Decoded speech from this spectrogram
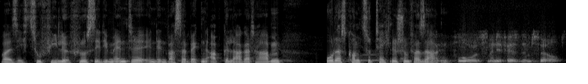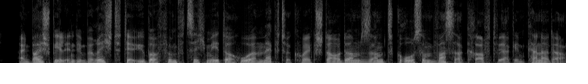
weil sich zu viele Flusssedimente in den Wasserbecken abgelagert haben, oder es kommt zu technischem Versagen. Ein Beispiel in dem Bericht der über 50 Meter hohe Mactaquac-Staudamm samt großem Wasserkraftwerk in Kanada.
